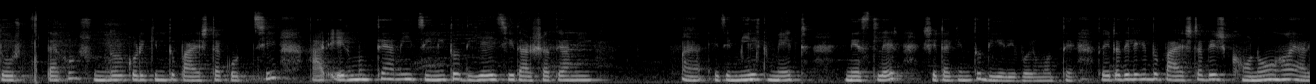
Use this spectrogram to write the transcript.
তো দেখো সুন্দর করে কিন্তু পায়েসটা করছি, আর এর মধ্যে আমি চিনি তো দিয়েইছি, তার সাথে আমি এই যে মিল্ক মেড নেসলের, সেটা কিন্তু দিয়ে দিব এর মধ্যে। তো এটা দিলে কিন্তু পায়েসটা বেশ ঘনও হয় আর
